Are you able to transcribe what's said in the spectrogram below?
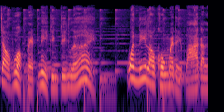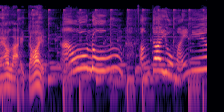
เจ้าพวกเป็ดนี่จริง ๆ เลย วันนี้เราคงไม่ได้ปลากันแล้วล่ะไอ้จ้อย เอาลุง ฟังจ้อยอยู่ไหมเนี่ย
